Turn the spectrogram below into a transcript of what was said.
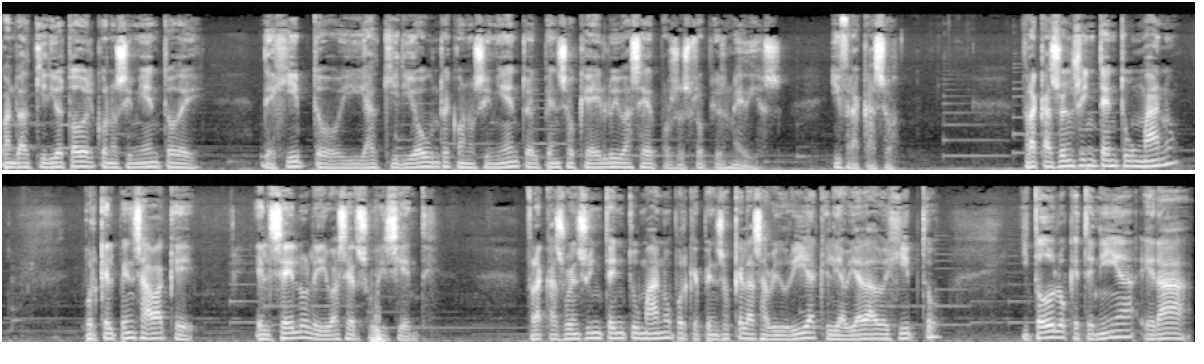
cuando adquirió todo el conocimiento de, Egipto y adquirió un reconocimiento, él pensó que él lo iba a hacer por sus propios medios y fracasó. Fracasó en su intento humano porque él pensaba que el celo le iba a ser suficiente. Fracasó en su intento humano porque pensó que la sabiduría que le había dado Egipto y todo lo que tenía era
